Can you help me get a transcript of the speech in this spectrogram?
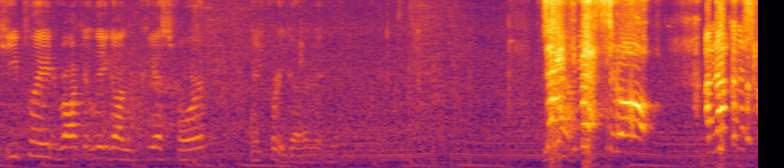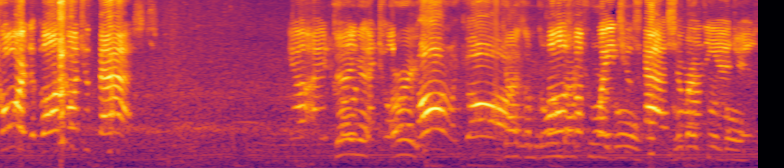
he played Rocket League on PS4. He's pretty good at it. I'm not gonna score. The ball's going too fast. Yeah, I told, Dang I it! told All right, Oh my god! guys, I'm going ball's back to our way goal. too fast Go back around to our the goal. edges.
